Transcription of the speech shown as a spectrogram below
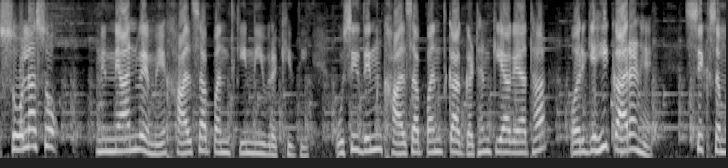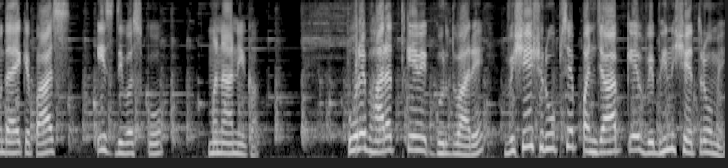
1699 में खालसा पंथ की नींव रखी थी। उसी दिन खालसा पंथ का गठन किया गया था और यही कारण है सिख समुदाय के पास इस दिवस को मनाने का। पूरे भारत के गुरुद्वारे विशेष रूप से पंजाब के विभिन्न क्षेत्रों में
